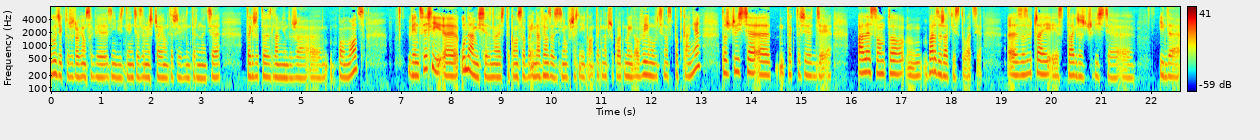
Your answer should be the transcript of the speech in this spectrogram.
Ludzie, którzy robią sobie z nimi zdjęcia, zamieszczają też je w internecie. Także to jest dla mnie duża e, pomoc. Więc jeśli e, uda mi się znaleźć taką osobę i nawiązać z nią wcześniej kontakt, na przykład mailowy i mówić na spotkanie, to rzeczywiście e, tak to się dzieje. Ale są to mm, bardzo rzadkie sytuacje. Zazwyczaj jest tak, że rzeczywiście idę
